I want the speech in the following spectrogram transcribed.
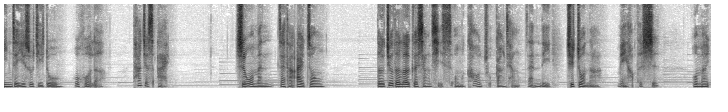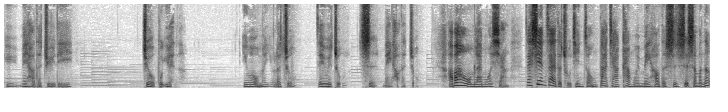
因着耶稣基督复活了，他就是爱，使我们在他爱中得救的乐歌响起时，我们靠主刚强站立，去做那美好的事，我们与美好的距离。就不远了，因为我们有了主，这位主是美好的主，好不好？我们来默想，在现在的处境中，大家看为美好的事是什么呢？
